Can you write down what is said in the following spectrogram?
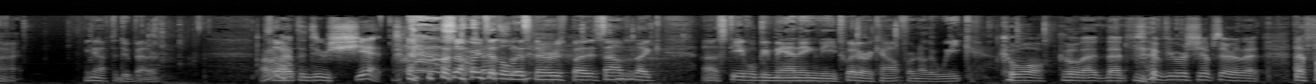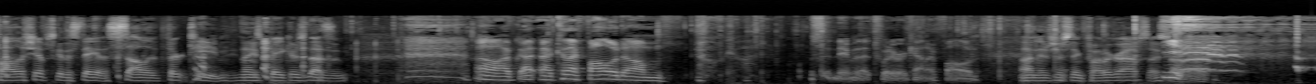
all right. You're gonna have to do better. I don't So- have to do shit. Sorry to the listeners, but it sounds like uh, Steve will be manning the Twitter account for another week. Cool, cool. That that viewership's or that that followship's going to stay at a solid thirteen. Nice baker's dozen. Oh, I've got because I followed. Um, oh God, what was the name of that Twitter account I followed? Uninteresting photographs. I saw Yeah. that.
